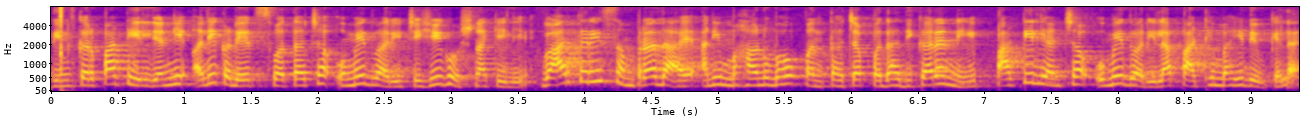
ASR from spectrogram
दिनकर पाटील यांनी अलीकडेच स्वतःच्या उमेदवारीची ही घोषणा केली. वारकरी संप्रदाय आणि महानुभाव पंथाच्या पदाधिकाऱ्यांनी पाटील यांच्या उमेदवारीला पाठिंबाही देऊ केलाय.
